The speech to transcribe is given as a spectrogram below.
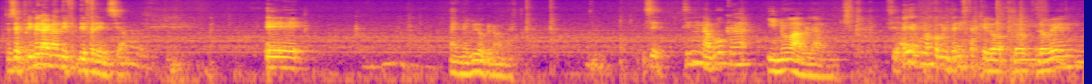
Entonces, primera gran dif diferencia. Eh, ay, me olvido que no esto. Dice, tiene una boca y no hablan. Hay algunos comentaristas que lo- lo ven,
